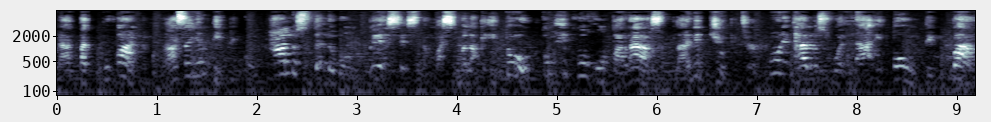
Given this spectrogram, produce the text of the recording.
na natagpuan ng mga sayantipiko. Halos dalawang beses na mas malaki ito kung ikukumpara sa planet Jupiter. Ngunit halos wala itong timbang.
